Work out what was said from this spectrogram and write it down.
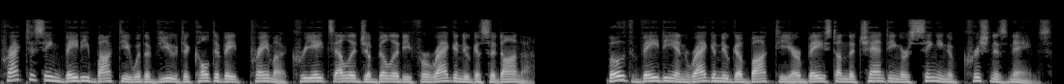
Practicing Vaidhi Bhakti with a view to cultivate prema creates eligibility for Raganuga sadhana. Both Vaidhi and Raganuga Bhakti are based on the chanting or singing of Krishna's names.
